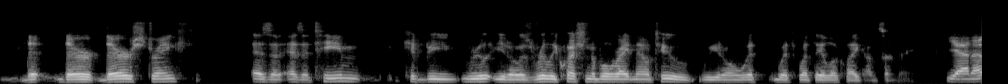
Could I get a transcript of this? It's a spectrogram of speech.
yeah. the, their their strength as a as a team could be really you know is really questionable right now too. You know with with what they look like on Sunday. Yeah, and I,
